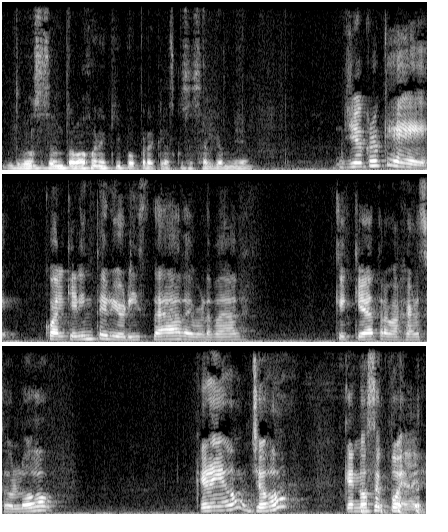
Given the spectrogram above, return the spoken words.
debemos hacer un trabajo en equipo para que las cosas salgan bien? Yo creo que cualquier interiorista de verdad que quiera trabajar solo, creo yo que no se puede.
